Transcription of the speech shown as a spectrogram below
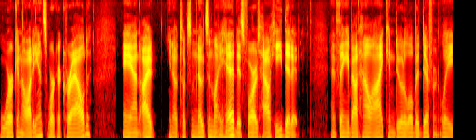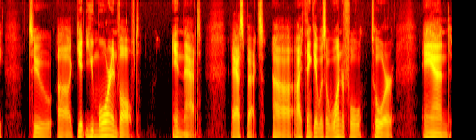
work an audience, work a crowd. And I, you know, took some notes in my head as far as how he did it and thinking about how I can do it a little bit differently to uh, get you more involved in that aspect. Uh, I think it was a wonderful tour, and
